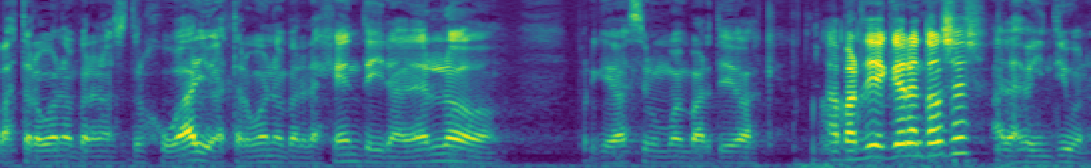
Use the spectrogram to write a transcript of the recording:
va a estar bueno para nosotros jugar y va a estar bueno para la gente ir a verlo porque va a ser un buen partido de básquet. ¿A partir de qué hora entonces? A las 21.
